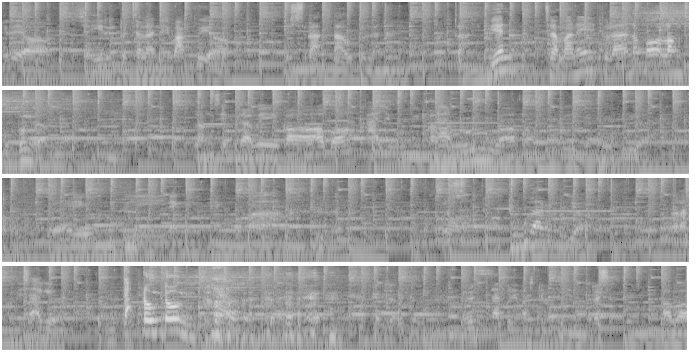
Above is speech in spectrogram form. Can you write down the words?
Gitu ya, seiring berjalannya waktu ya wis ra tau dolanan mercon. Biyen zamane dolanan apa long bumbung ya? Long sing gawe kok apa kayu bambu apa bambu ya. Gawe ngono kuwi ning ning omah. Terus duar. Lagune saiki yo. Tak tung tung. Terus aku Mas Dewa. terus apa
